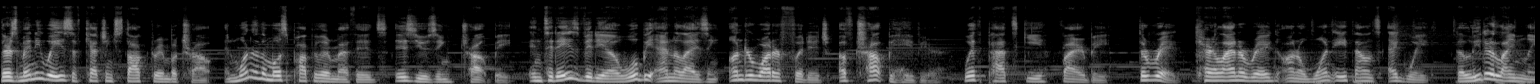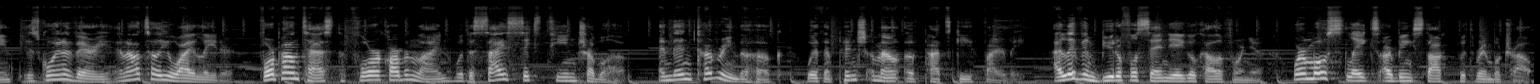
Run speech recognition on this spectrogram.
There's many ways of catching stocked rainbow trout, and one of the most popular methods is using trout bait. In today's video, we'll be analyzing underwater footage of trout behavior with Pautzke Firebait. The rig, Carolina rig on a 1 8 ounce egg weight, the leader line length is going to vary and I'll tell you why later. 4 pound test fluorocarbon line with a size 16 treble hook, and then covering the hook with a pinch amount of Pautzke Firebait. I live in beautiful San Diego, California, where most lakes are being stocked with rainbow trout.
